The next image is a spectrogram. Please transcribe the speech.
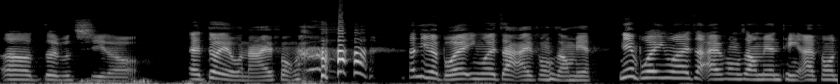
呃，对不起了。哎，对我拿 iPhone，那你也不会因为在 iPhone 上面，你也不会因为在 iPhone 上面听 iPhone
